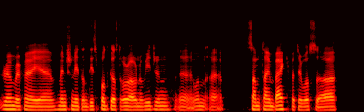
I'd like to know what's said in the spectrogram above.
remember if I uh, mentioned it on this podcast or our Norwegian uh, one uh, some time back. But there was a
